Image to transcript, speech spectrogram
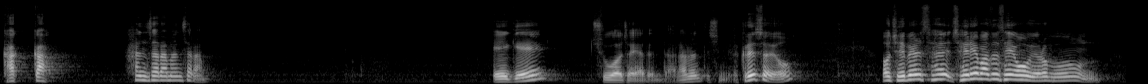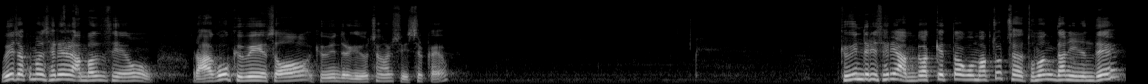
각각 한 사람 한 사람 에게 주어져야 된다라는 뜻입니다. 그래서요. 어, 제발 세례 받으세요, 여러분. 왜 자꾸만 세례를 안 받으세요? 라고 교회에서 교인들에게 요청할 수 있을까요? 교인들이 세례 안 받겠다고 막 쫓아 도망 다니는데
